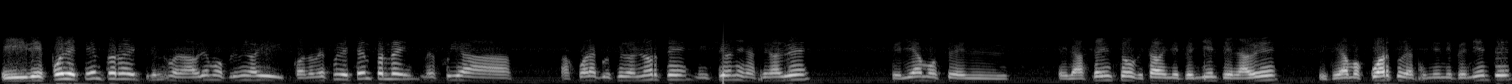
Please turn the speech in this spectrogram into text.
Y después de Temperley, bueno, hablemos primero ahí, cuando me fui de Temperley, me fui a, a jugar a Crucero del Norte, Misiones, Nacional B, peleamos el, el ascenso que estaba independiente en la B y quedamos cuarto de ascendió independiente.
